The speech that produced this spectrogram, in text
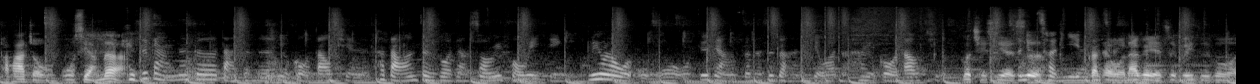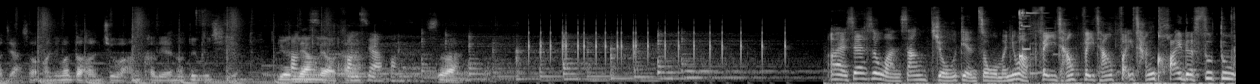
啪啪走，我想的。可是刚才那个打针的人有跟我道歉，他打完针跟我讲 sorry for waiting，没有了，我我我我就讲真的是等很久啊，他有跟我道歉。不过其实也是很有诚意刚才我那个也是会一直跟我讲说，哦，你们等很久啊，很可怜哦，对不起，原谅了他放，下放下。是吧？OK，现在是晚上九点钟，我们用了非常非常非常快的速度，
